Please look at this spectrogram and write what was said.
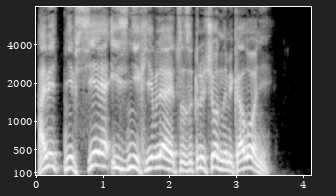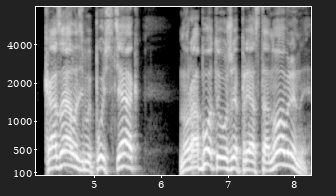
А ведь не все из них являются заключенными колоний. Казалось бы, пустяк, но работы уже приостановлены.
